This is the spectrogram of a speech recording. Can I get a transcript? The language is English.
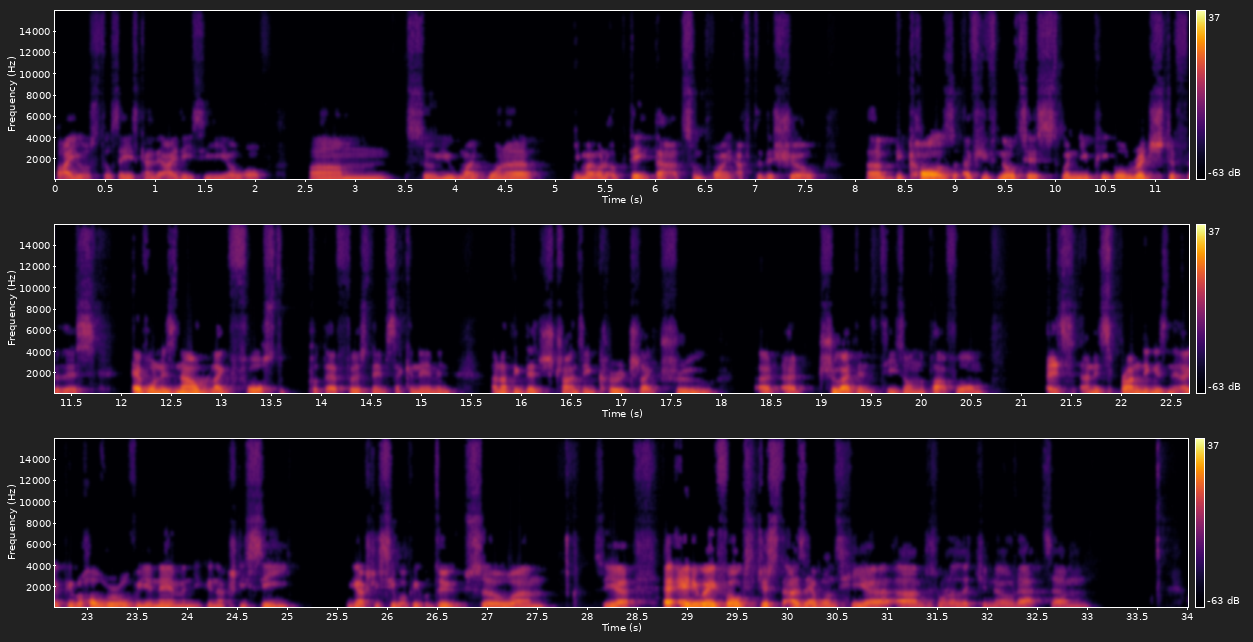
bio still says Candidate ID CEO of. Um, so you might want to you might want to update that at some point after this show, um, because if you've noticed, when new people register for this, everyone is now like forced to put their first name, second name in, and I think they're just trying to encourage like true, uh, uh, true identities on the platform. It's and it's branding, isn't it? Like people hover over your name, and you can actually see you can actually see what people do. So um, so yeah. Anyway, folks, just as everyone's here, um, just want to let you know that um,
